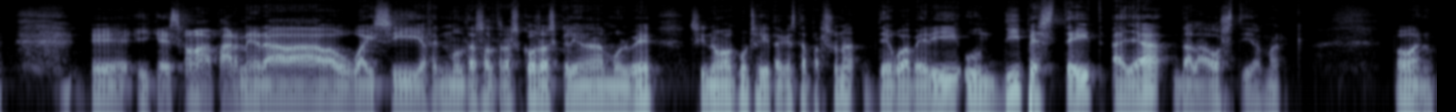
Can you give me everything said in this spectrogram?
eh, i que és com a partner a YC i ha fet moltes altres coses que li han anat molt bé, si no ho ha aconseguit aquesta persona, deu haver-hi un deep state allà de la hòstia, Marc. Però bueno,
